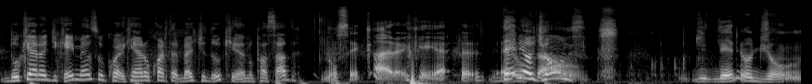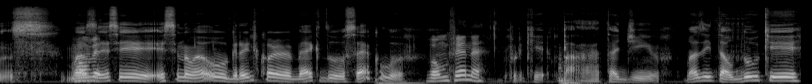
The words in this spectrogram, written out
Duke era de quem mesmo? Qu- Quem era o quarterback de Duke ano passado? Não sei, cara, quem era? Era Daniel um tal Jones. De Daniel Jones. Mas esse, esse não é o grande quarterback do século? Vamos ver, né? Porque, bah, tadinho. Mas então, Duque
